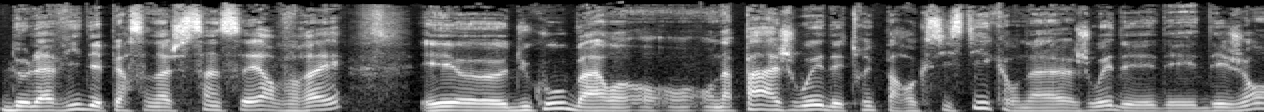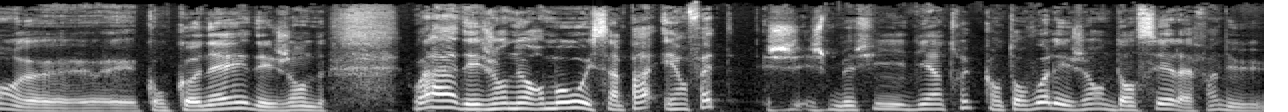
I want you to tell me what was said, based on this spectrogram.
de la vie, des personnages sincères, vrais. Et euh, du coup, bah, on- on on n'a pas à jouer des trucs paroxystiques, on a joué des, des, des gens euh, qu'on connaît, des gens, de- voilà, des gens normaux et sympas. Et en fait, je, je me suis dit un truc, quand on voit les gens danser à la fin du,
